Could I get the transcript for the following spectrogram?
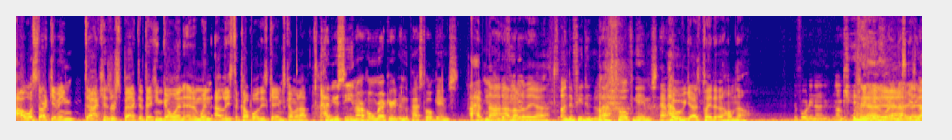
I will start giving Dak his respect if they can go in and win at least a couple of these games coming up. Have you seen our home record in the past 12 games? I have not. I'm not Undefeated. really. Uh, Undefeated in the last 12 games at how home. have you guys played it at home though? The 49ers. No, I'm kidding. Yeah, The yeah, 49ers, yeah. no.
